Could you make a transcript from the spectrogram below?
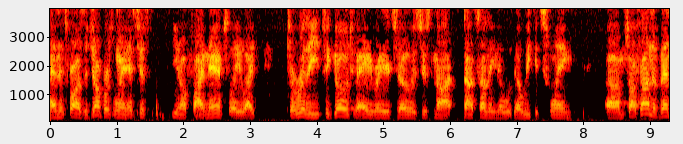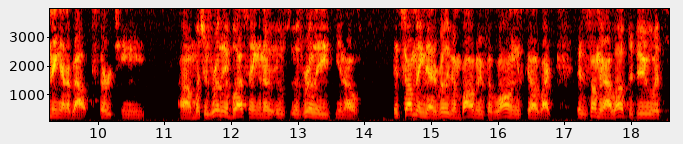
And as far as the jumpers went, it's just you know financially like to really to go to a rated show is just not not something that, that we could swing. Um, so I found eventing at about 13, um, which was really a blessing, and it, it, was, it was really you know it's something that had really been bothering me for the longest because like this is something I love to do. It's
